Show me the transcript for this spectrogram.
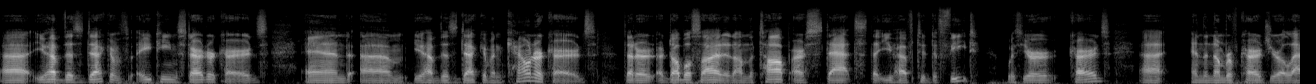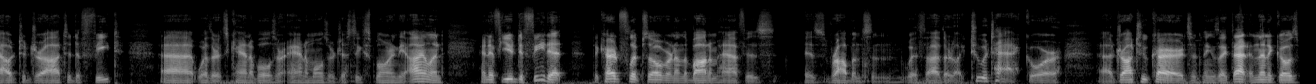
Uh, you have this deck of 18 starter cards, and um, you have this deck of encounter cards that are, are double-sided. On the top are stats that you have to defeat with your cards, uh, and the number of cards you're allowed to draw to defeat, uh, whether it's cannibals or animals or just exploring the island. And if you defeat it, the card flips over, and on the bottom half is is Robinson with either like two attack or uh, draw two cards and things like that, and then it goes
